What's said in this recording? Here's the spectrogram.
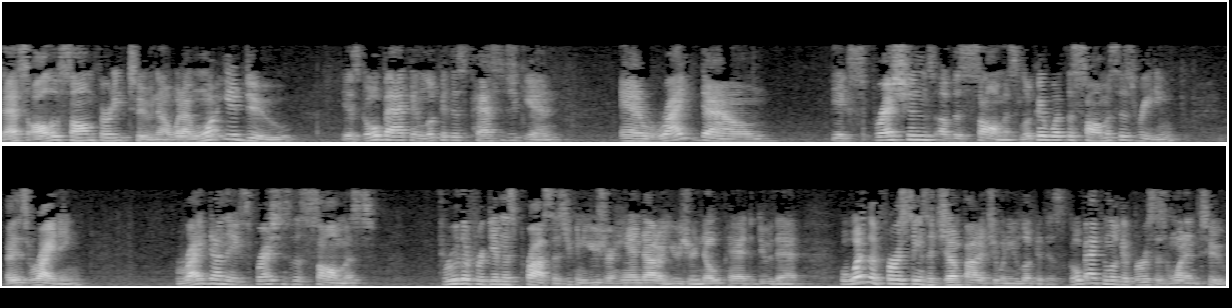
that's all of Psalm 32. Now, what I want you to do is go back and look at this passage again and write down the expressions of the psalmist. Look at what the psalmist is reading, is writing. Write down the expressions of the psalmist through the forgiveness process. You can use your handout or use your notepad to do that. But what are the first things that jump out at you when you look at this? Go back and look at verses 1 and 2.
